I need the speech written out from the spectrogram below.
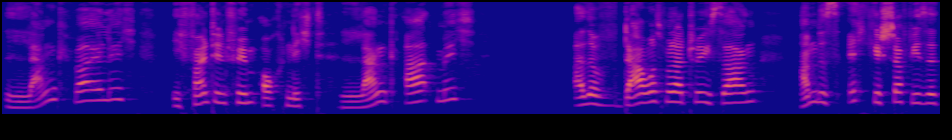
langweilig. Ich fand den Film auch nicht langatmig. Also da muss man natürlich sagen, haben das echt geschafft, diese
